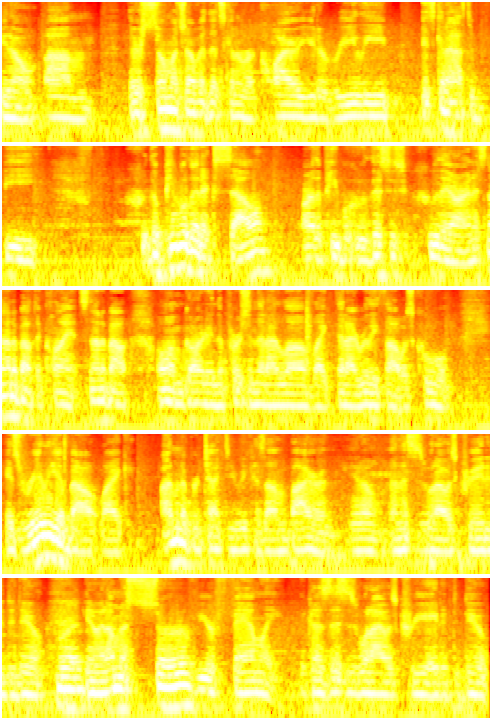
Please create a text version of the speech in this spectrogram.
You know, um, there's so much of it that's gonna require you to really. It's gonna have to be the people that excel are the people who this is who they are and it's not about the client it's not about oh i'm guarding the person that i love like that i really thought was cool it's really about like i'm going to protect you because i'm byron you know and this is what i was created to do Right. you know and i'm going to serve your family because this is what i was created to do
